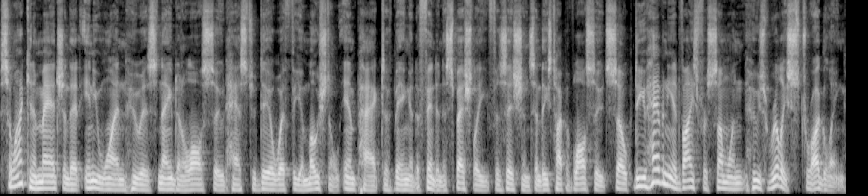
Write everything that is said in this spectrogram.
So I can imagine that anyone who is named in a lawsuit has to deal with the emotional impact of being a defendant, especially physicians in these type of lawsuits. So do you have any advice for someone who's really struggling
